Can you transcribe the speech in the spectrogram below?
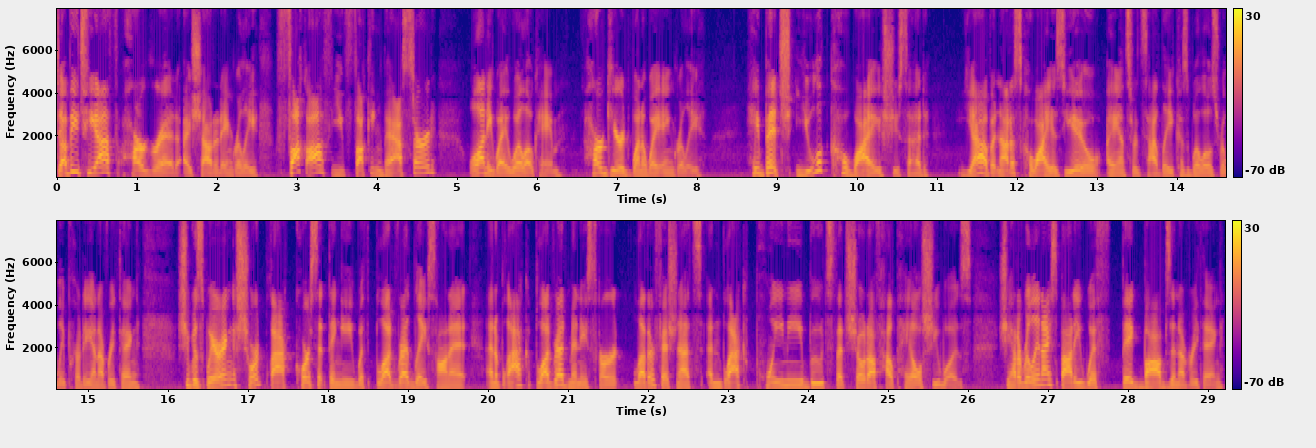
WTF, Hargrid, I shouted angrily. Fuck off, you fucking bastard. Well, anyway, Willow came. Hargrid went away angrily. Hey, bitch, you look kawaii, she said. Yeah, but not as kawaii as you, I answered sadly, because Willow's really pretty and everything. She was wearing a short black corset thingy with blood red lace on it, and a black blood red miniskirt, leather fishnets, and black pointy boots that showed off how pale she was. She had a really nice body with big bobs and everything.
